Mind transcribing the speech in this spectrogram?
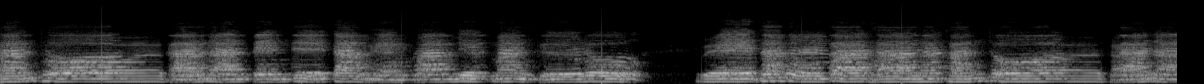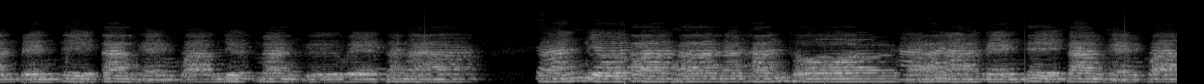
ขันธ์โทขันธ์อัน เป็นที่ตั้งแห่งความยึดมั่นคือรูป เวทนาปาทานขันโทขันอันเป็นที่ตั้งแห่งความยึดมั่นคือเวทนา สัญญาปาทานขันโทขันอันเป็นที่ตั้งแห่งความ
